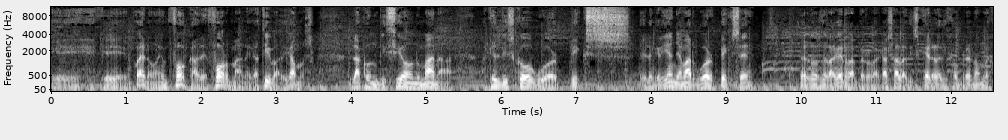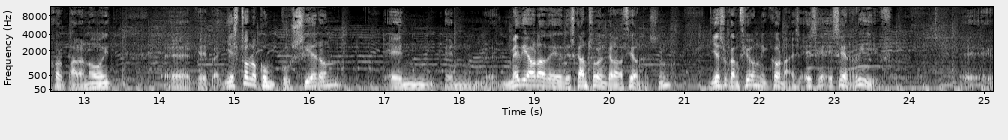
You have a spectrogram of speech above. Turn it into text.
que, que, bueno, enfoca de forma negativa, digamos, la condición humana. Aquel disco War Pigs, eh, le querían llamar War Pigs, ¿eh? cerdos de la guerra, pero la casa, la disquera le dijo, hombre, no, mejor Paranoid. eh, y esto lo compusieron en, media hora de descanso en grabaciones. Y es su canción icona, es- ese, ese riff eh,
